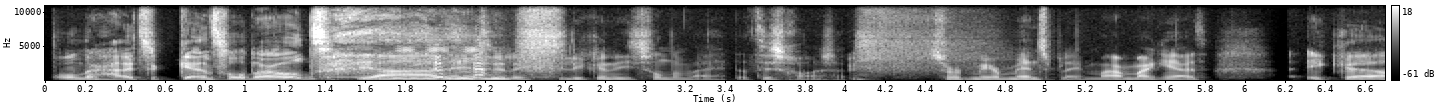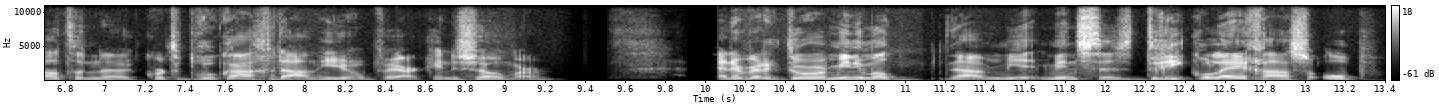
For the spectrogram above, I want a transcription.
onderhuidse cancel ons. Ja, nee, natuurlijk. Jullie kunnen niet zonder mij. Dat is gewoon zo. Een soort meer mensplay. Maar maakt niet uit. Ik eh, had een eh, korte broek aangedaan hier op werk in de zomer. En daar werd ik door minimaal, nou, mi- minstens drie collega's op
